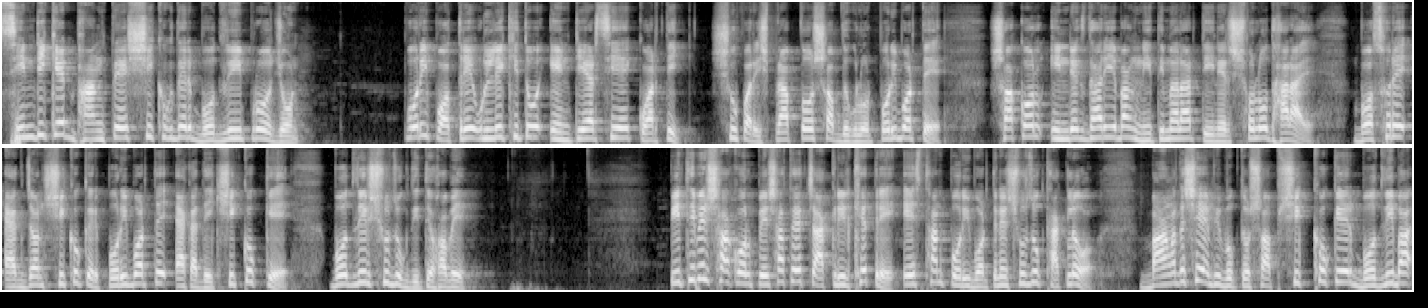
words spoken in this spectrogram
সিন্ডিকেট ভাঙতে শিক্ষকদের বদলি প্রয়োজন। পরিপত্রে উল্লেখিত এনটিআরসিএ কর্তৃক সুপারিশপ্রাপ্ত শব্দগুলোর পরিবর্তে সকল ইন্ডেক্সধারী এবং নীতিমালার তিনের ষোলো ধারায় বছরে একজন শিক্ষকের পরিবর্তে একাধিক শিক্ষককে বদলির সুযোগ দিতে হবে। পৃথিবীর সকল পেশাতে চাকরির ক্ষেত্রে স্থান পরিবর্তনের সুযোগ থাকলেও বাংলাদেশে এমপিভুক্ত সব শিক্ষকের বদলি বা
